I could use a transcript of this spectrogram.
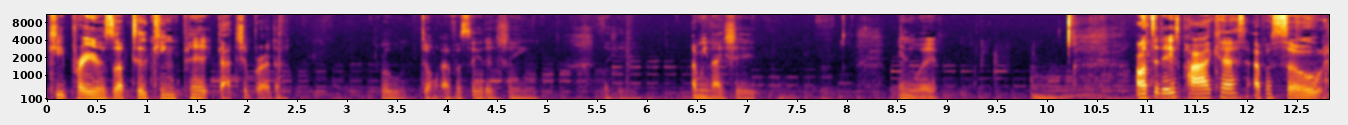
keep prayers up to King Pit. Got you, brother. Oh, don't ever say that, Shane. Okay. I mean, I should. Anyway, on today's podcast episode,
